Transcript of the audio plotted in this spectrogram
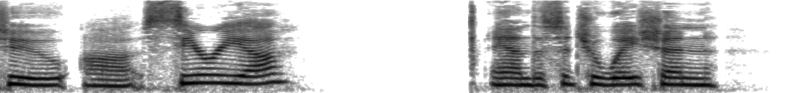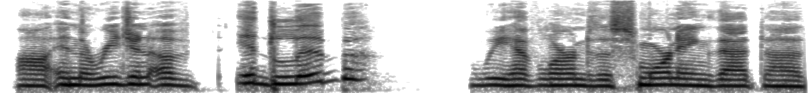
to uh, Syria and the situation uh, in the region of Idlib. We have learned this morning that uh,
